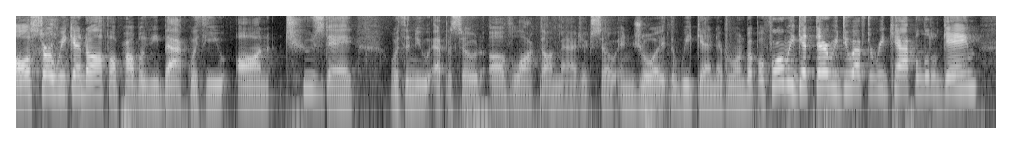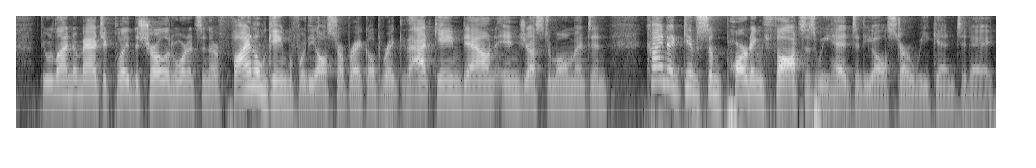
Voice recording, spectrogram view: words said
all Star Weekend off. I'll probably be back with you on Tuesday with a new episode of Locked On Magic. So enjoy the weekend, everyone. But before we get there, we do have to recap a little game. The Orlando Magic played the Charlotte Hornets in their final game before the All Star break. I'll break that game down in just a moment and kind of give some parting thoughts as we head to the All Star weekend today.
